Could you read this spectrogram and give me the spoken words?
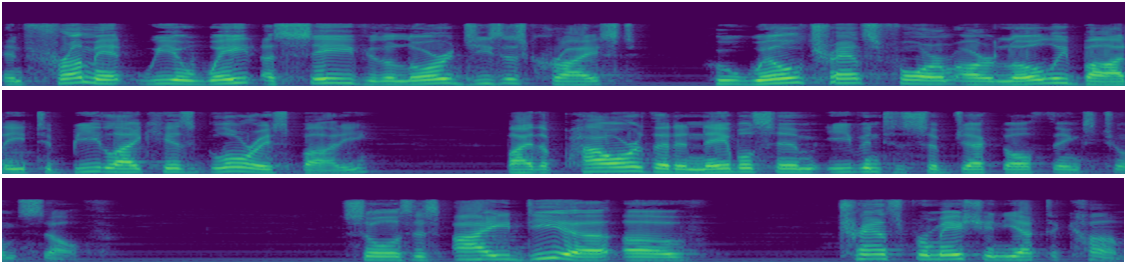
and from it we await a Savior, the Lord Jesus Christ who will transform our lowly body to be like his glorious body by the power that enables him even to subject all things to himself. So it's this idea of transformation yet to come,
